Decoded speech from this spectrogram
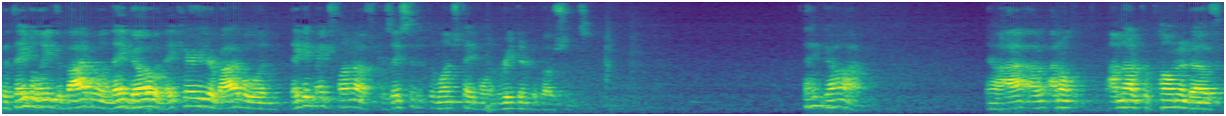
but they believe the Bible and they go and they carry their Bible and they get made fun of because they sit at the lunch table and read their devotions. Thank God. Now, I, I don't. I'm not a proponent of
